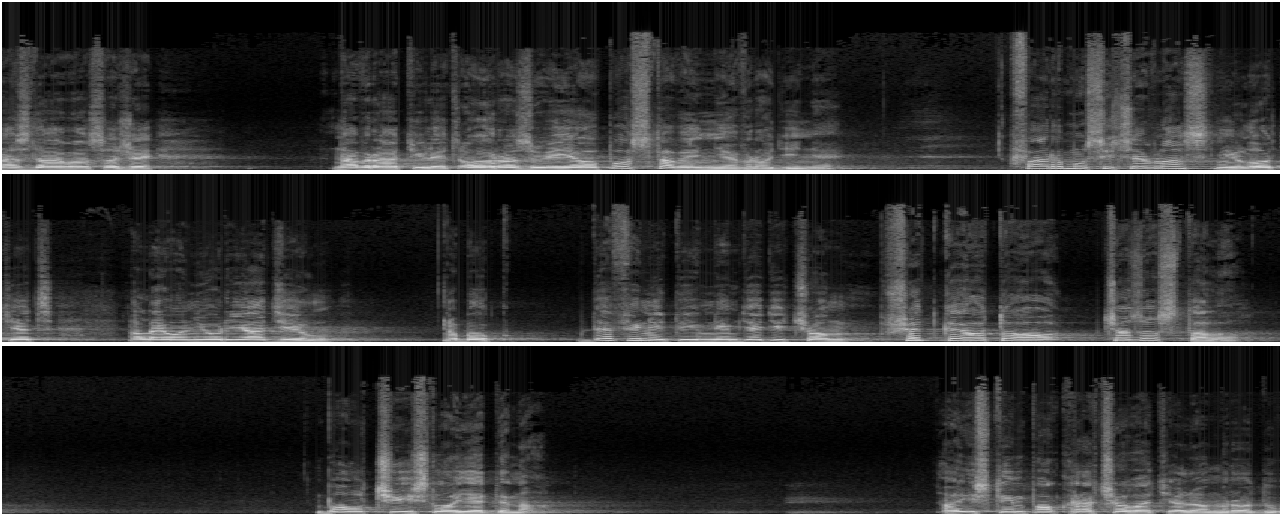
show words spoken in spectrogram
Nazdáva sa, že navrátilec ohrozuje jeho postavenie v rodine. Farmu síce vlastnil otec, ale on ju riadil a bol definitívnym dedičom všetkého toho, čo zostalo. Bol číslo jedna a istým pokračovateľom rodu.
